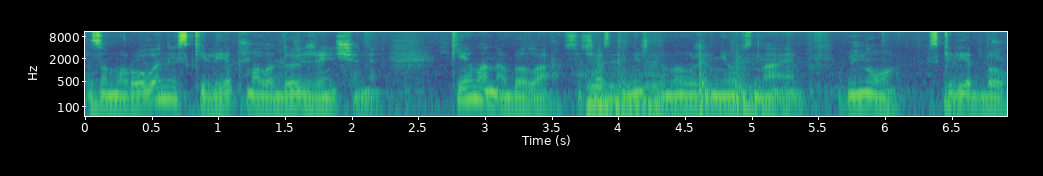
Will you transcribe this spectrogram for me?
замурованный скелет молодой женщины. Кем она была, сейчас, конечно, мы уже не узнаем. Но скелет был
